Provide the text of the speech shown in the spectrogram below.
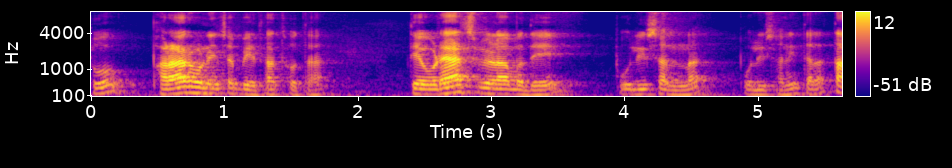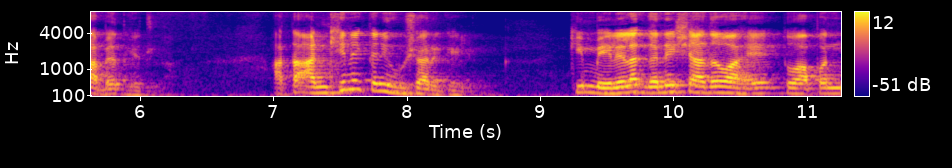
तो फरार होण्याच्या बेतात होता. तेवढ्याच वेळामध्ये पोलिसांना पोलिसांनी त्याला ताब्यात घेतलं. आता आणखीन एक त्यांनी हुशार केली की मेलेला गणेश यादव आहे तो आपण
